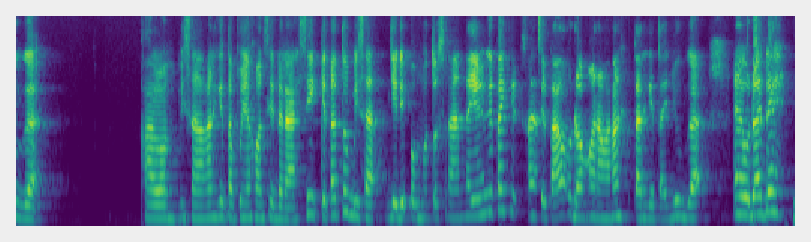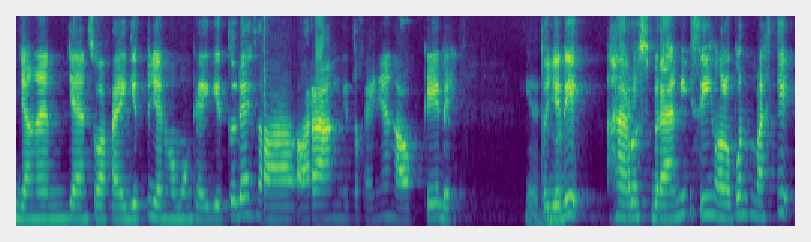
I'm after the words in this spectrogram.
juga kalau misalkan kita punya konsiderasi kita tuh bisa jadi pemutus rantai. Jadi kita kasih tahu dong orang-orang sekitar kita juga eh udah deh jangan jangan suka kayak gitu jangan ngomong kayak gitu deh soal orang gitu. Kayaknya nggak oke deh. Gitu. Benar. jadi harus berani sih walaupun pasti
